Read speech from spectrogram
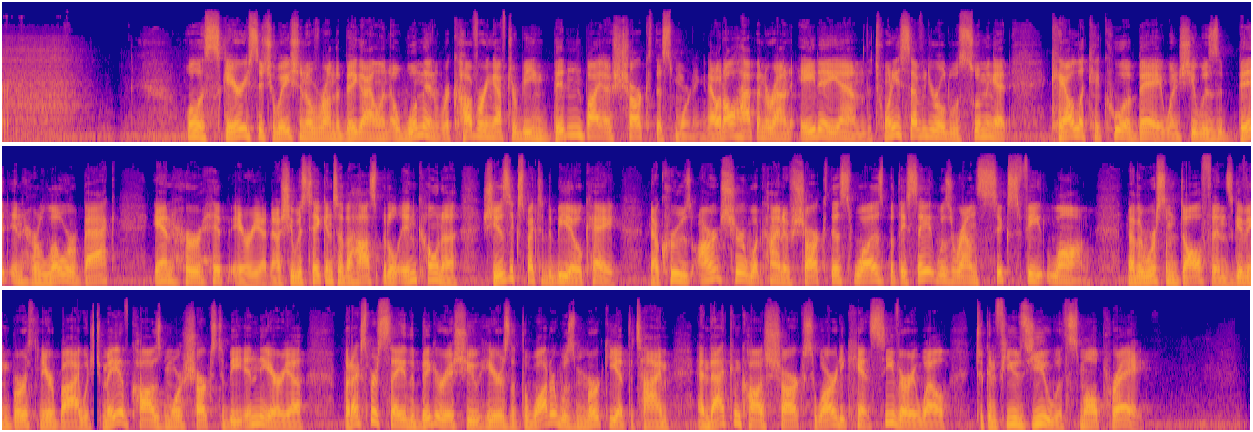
Well, a scary situation over on the Big Island. A woman recovering after being bitten by a shark this morning. Now, it all happened around 8 a.m. The 27 year old was swimming at Kealakekua Bay when she was bit in her lower back and her hip area. Now, she was taken to the hospital in Kona. She is expected to be okay. Now, crews aren't sure what kind of shark this was, but they say it was around six feet long. Now, there were some dolphins giving birth nearby, which may have caused more sharks to be in the area. But experts say the bigger issue here is that the water was murky at the time, and that can cause sharks who already can't see very well to confuse you with small prey.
